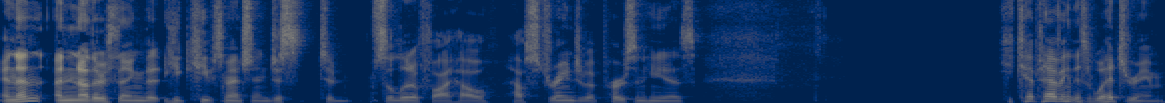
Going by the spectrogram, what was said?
And then another thing that he keeps mentioning, just to solidify how how strange of a person he is, he kept having this wet dream,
